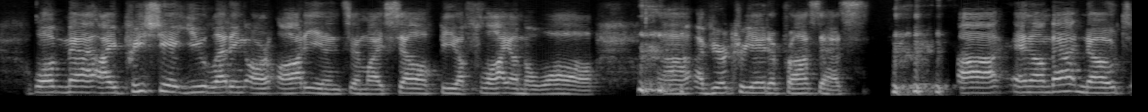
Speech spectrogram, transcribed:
well, Matt, I appreciate you letting our audience and myself be a fly on the wall uh, of your creative process. Uh, and on that note,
